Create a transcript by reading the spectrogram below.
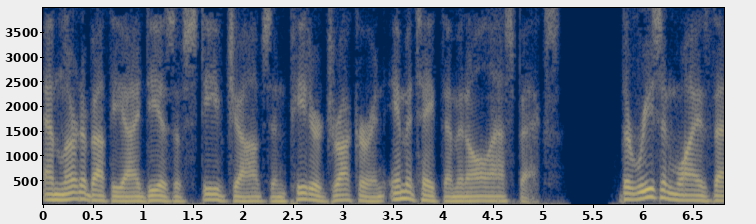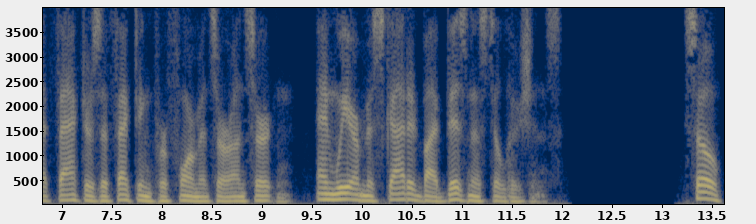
and learn about the ideas of Steve Jobs and Peter Drucker and imitate them in all aspects. The reason why is that factors affecting performance are uncertain, and we are misguided by business delusions. So,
